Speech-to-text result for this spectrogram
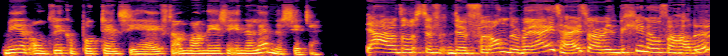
meer ontwikkelpotentie heeft dan wanneer ze in ellende zitten. Ja, want dat is de, de veranderbereidheid waar we in het begin over hadden.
